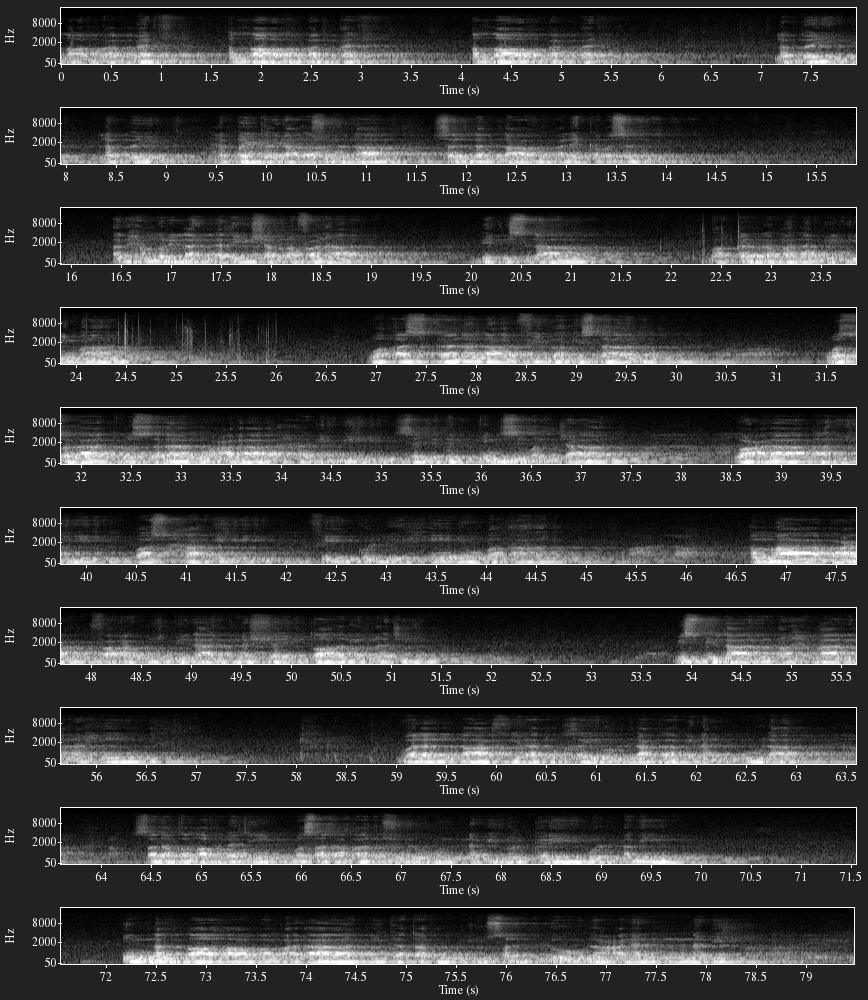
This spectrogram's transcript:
اللہ اکبر اللہ اکبر اللہ اکبر لبئی لبئی لبئی کا یا رسول اللہ صلی اللہ علیہ وسلم الحمد للہ الذي شرفنا بالاسلام وكرمنا بالإيمان وأسكننا في باكستان. والصلاة والسلام على حبيبه سيد الإنس والجان وعلى آله وأصحابه في كل حين وآن. أما بعد، فأعوذ بالله من الشيطان الرجيم. بسم اللہ الرحمن الرحیم وَلَلْآخِرَةُ خَيْرٌ لَكَ مِنَ الْأُولَى. صدق اللہ العظیم وصدق رسوله النبی الكریم الامین ان اللہ وملائکته يصلون على النبی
